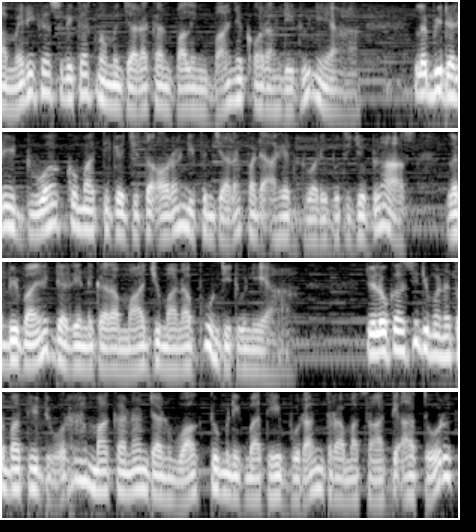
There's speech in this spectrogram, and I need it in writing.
Amerika Serikat memenjarakan paling banyak orang di dunia. Lebih dari 2,3 juta orang dipenjara pada akhir 2017, lebih banyak dari negara maju mana pun di dunia. Di lokasi di mana tempat tidur, makanan, dan waktu menikmati hiburan teramat sangat diatur,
